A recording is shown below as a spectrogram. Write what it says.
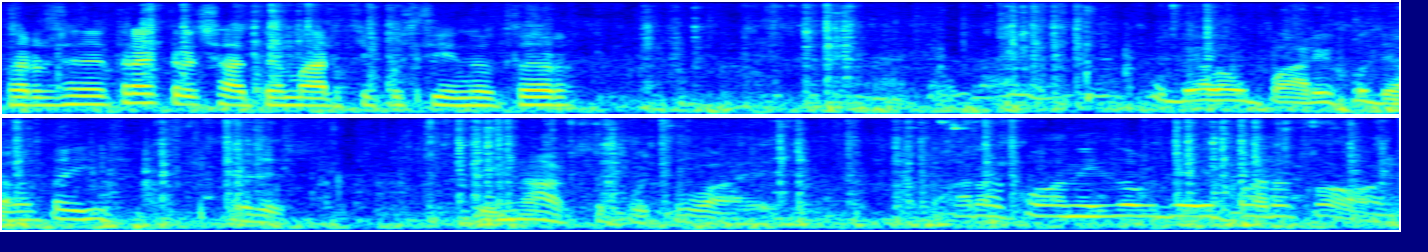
Тепер вже не треба кричати Марті постійно, тепер Кобила в парі ходила, та й видиш, інакше почуває. Паракони завжди паракони.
